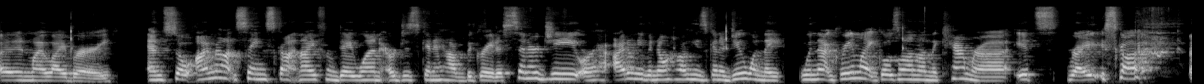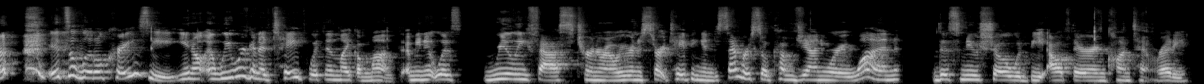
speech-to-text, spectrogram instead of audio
in my library. And so I'm not saying Scott and I from day one are just going to have the greatest synergy or I don't even know how he's going to do when they, when that green light goes on on the camera. It's right, Scott. It's a little crazy, you know, and we were going to tape within like a month. I mean, it was really fast turnaround. We were going to start taping in December. So come January 1, this new show would be out there and content ready.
